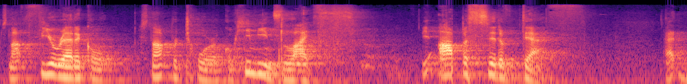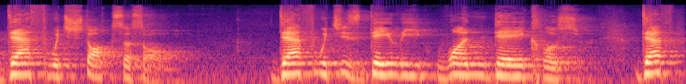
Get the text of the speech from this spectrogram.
it's not theoretical, it's not rhetorical. He means life, the opposite of death. That death which stalks us all, death which is daily one day closer, death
